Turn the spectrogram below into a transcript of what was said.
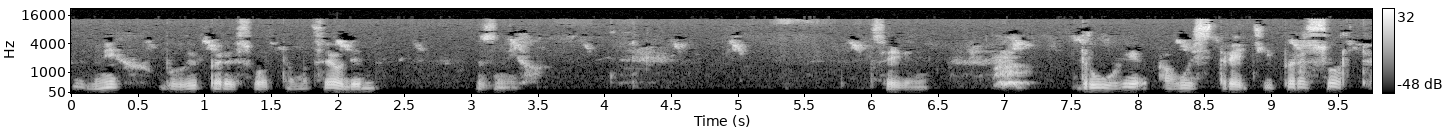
них були пересортом. Це один з них. Це він. Другий, а ось третій пересорт.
